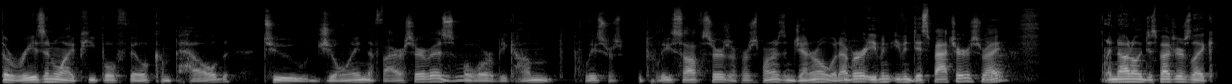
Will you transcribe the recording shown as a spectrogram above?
the reason why people feel compelled to join the fire service mm-hmm. or become police police officers or first responders in general, whatever, even even dispatchers, right? and not only dispatchers, like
